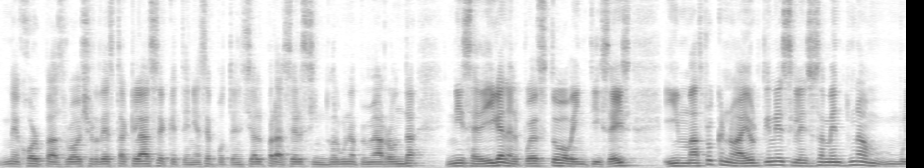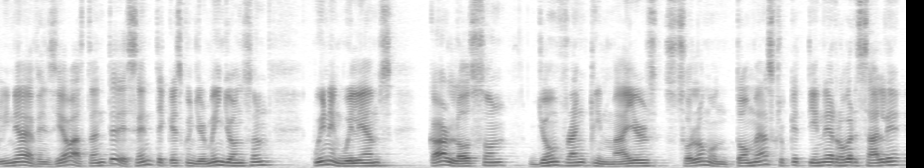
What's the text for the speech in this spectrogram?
mejor pass rusher de esta clase que tenía ese potencial para hacer sin duda alguna primera ronda, ni se diga en el puesto 26 y más porque Nueva York tiene silenciosamente una línea defensiva bastante decente que es con Jermaine Johnson, Quinn Williams, Carl Lawson, John Franklin Myers, Solomon Thomas, creo que tiene Robert Sale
